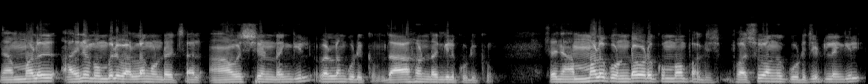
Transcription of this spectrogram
നമ്മൾ അതിന് മുമ്പിൽ വെള്ളം കൊണ്ടുവച്ചാൽ ആവശ്യമുണ്ടെങ്കിൽ വെള്ളം കുടിക്കും ദാഹം ഉണ്ടെങ്കിൽ കുടിക്കും. പക്ഷെ നമ്മൾ കൊണ്ടുകൊടുക്കുമ്പോൾ പശു പശു അങ്ങ് കുടിച്ചിട്ടില്ലെങ്കിൽ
